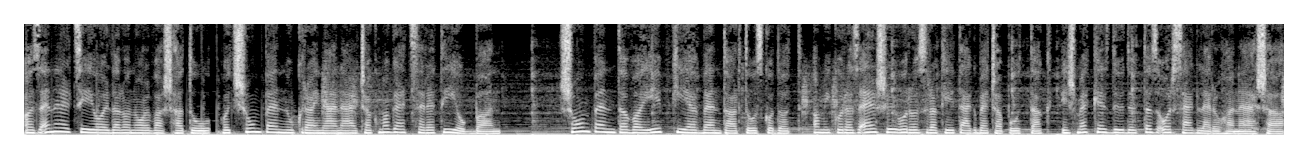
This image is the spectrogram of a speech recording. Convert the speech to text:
Az NLC oldalon olvasható, hogy Sean Penn Ukrajnánál csak magát szereti jobban. Sean Penn tavaly épp Kievben tartózkodott, amikor az első orosz rakéták becsapódtak, és megkezdődött az ország lerohanása.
